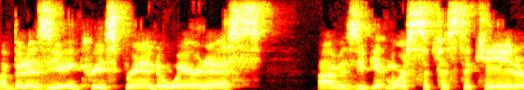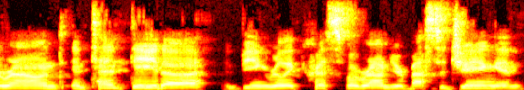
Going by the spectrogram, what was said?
Uh, but as you increase brand awareness, um, as you get more sophisticated around intent data and being really crisp around your messaging and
